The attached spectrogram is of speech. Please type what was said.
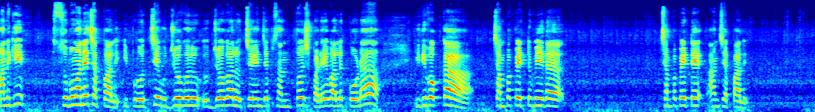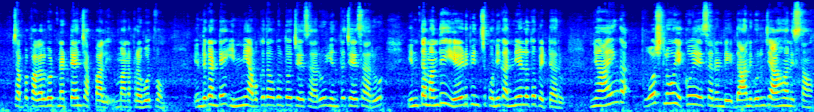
మనకి శుభమనే చెప్పాలి. ఇప్పుడు వచ్చే ఉద్యోగాలు ఉద్యోగాలు వచ్చాయని చెప్పి సంతోషపడే వాళ్ళకి కూడా ఇది ఒక్క చంపపెట్టు మీద చంపపెట్టే అని చెప్పాలి. చంప పగలగొట్టినట్టే అని చెప్పాలి మన ప్రభుత్వం. ఎందుకంటే ఇన్ని అవకతవకలతో చేశారు ఇంత చేశారు ఇంతమంది ఏడిపించుకొని కన్నీళ్ళతో పెట్టారు. న్యాయంగా పోస్టులు ఎక్కువ వేశారండి. దాని గురించి ఆహ్వానిస్తాం.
